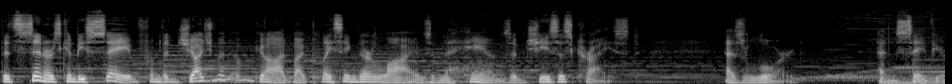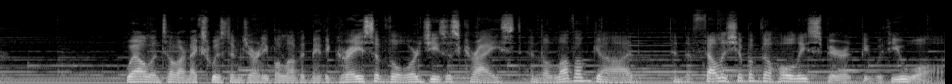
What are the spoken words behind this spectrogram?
that sinners can be saved from the judgment of God by placing their lives in the hands of Jesus Christ as Lord and Savior. Well, until our next wisdom journey, beloved, may the grace of the Lord Jesus Christ and the love of God and the fellowship of the Holy Spirit be with you all.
